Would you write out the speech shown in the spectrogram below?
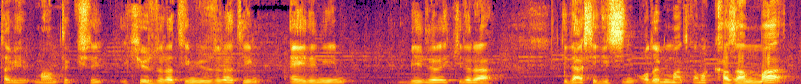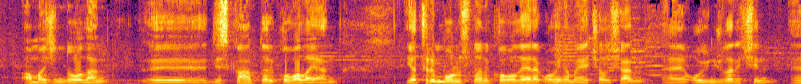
tabii mantık işte 200 lira atayım 100 lira atayım eğleneyim 1 lira 2 lira giderse gitsin o da bir mantık ama kazanma amacında olan e, discountları kovalayan yatırım bonuslarını kovalayarak oynamaya çalışan e, oyuncular için e,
